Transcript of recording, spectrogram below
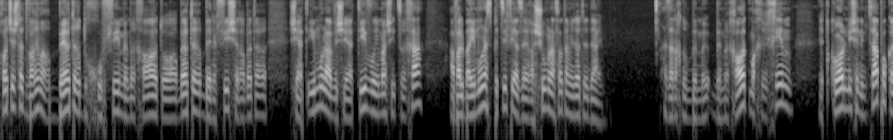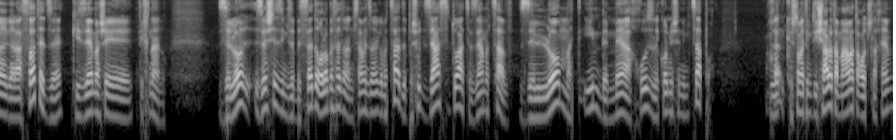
יכול להיות שיש לה דברים הרבה יותר דחופים במרכאות, או הרבה יותר בנפישל, הרבה יותר שיתאימו לה ושיטיבו עם מה שהיא צריכה, אבל באימון הספציפי הזה רשום לעשות עמידות ידיים. אז אנחנו במרכאות מכריחים את כל מי שנמצא פה כרגע לעשות את זה, כי זה מה שתכננו. זה לא, זה שאם זה בסדר או לא בסדר, אני שם את זה רגע בצד, זה פשוט, זה הסיטואציה, זה המצב. זה לא מתאים ב-100% לכל מי שנמצא פה. נכון. זאת אומרת, אם תשאל אותם מה המטרות שלכם,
